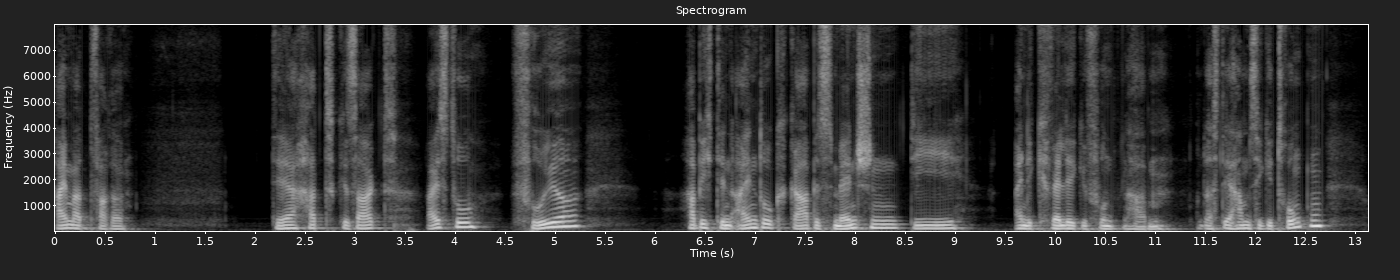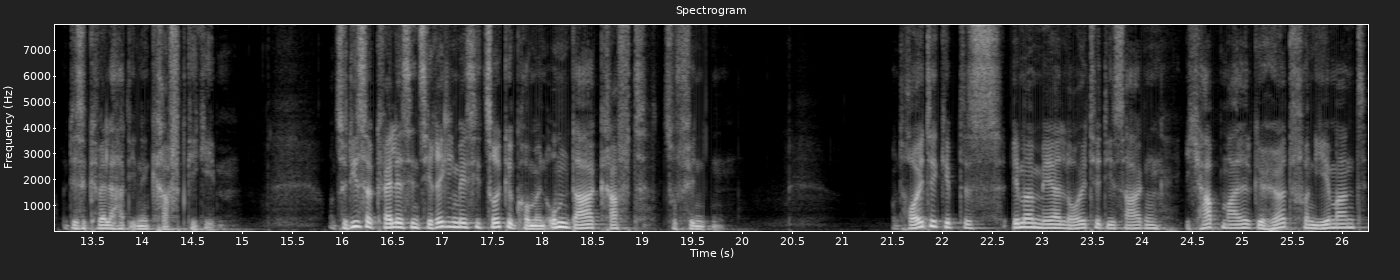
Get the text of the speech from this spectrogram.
Heimatpfarrer, der hat gesagt, weißt du, früher habe ich den Eindruck, gab es Menschen, die eine Quelle gefunden haben. Und aus der haben sie getrunken und diese Quelle hat ihnen Kraft gegeben. Und zu dieser Quelle sind sie regelmäßig zurückgekommen, um da Kraft zu finden. Und heute gibt es immer mehr Leute, die sagen, ich habe mal gehört von jemand,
